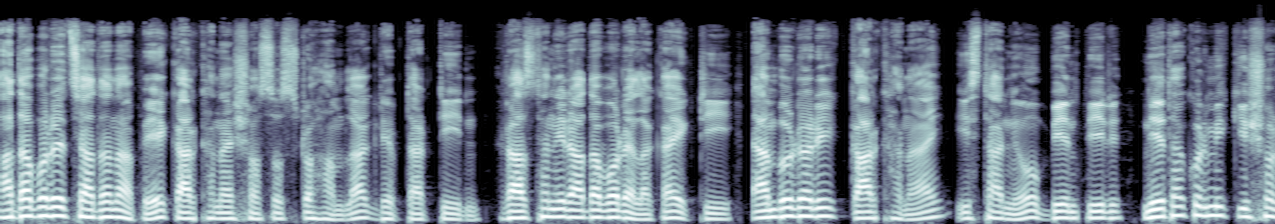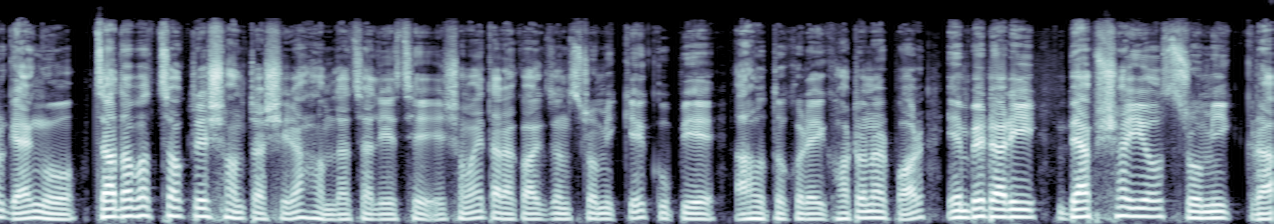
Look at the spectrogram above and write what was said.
আদাবরে চাঁদা না পেয়ে কারখানায় সশস্ত্র হামলা, গ্রেপ্তার তিন। রাজধানীর আদাবর এলাকায় একটি এমব্রয়ডারি কারখানায় স্থানীয় বিএনপির নেতাকর্মী কিশোর গ্যাং ও চাঁদাবাদ চক্রের সন্ত্রাসীরা হামলা চালিয়েছে। এ সময় তারা কয়েকজন শ্রমিককে কুপিয়ে আহত করে। এই ঘটনার পর এমব্রয়ডারি ব্যবসায়ী ও শ্রমিকরা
